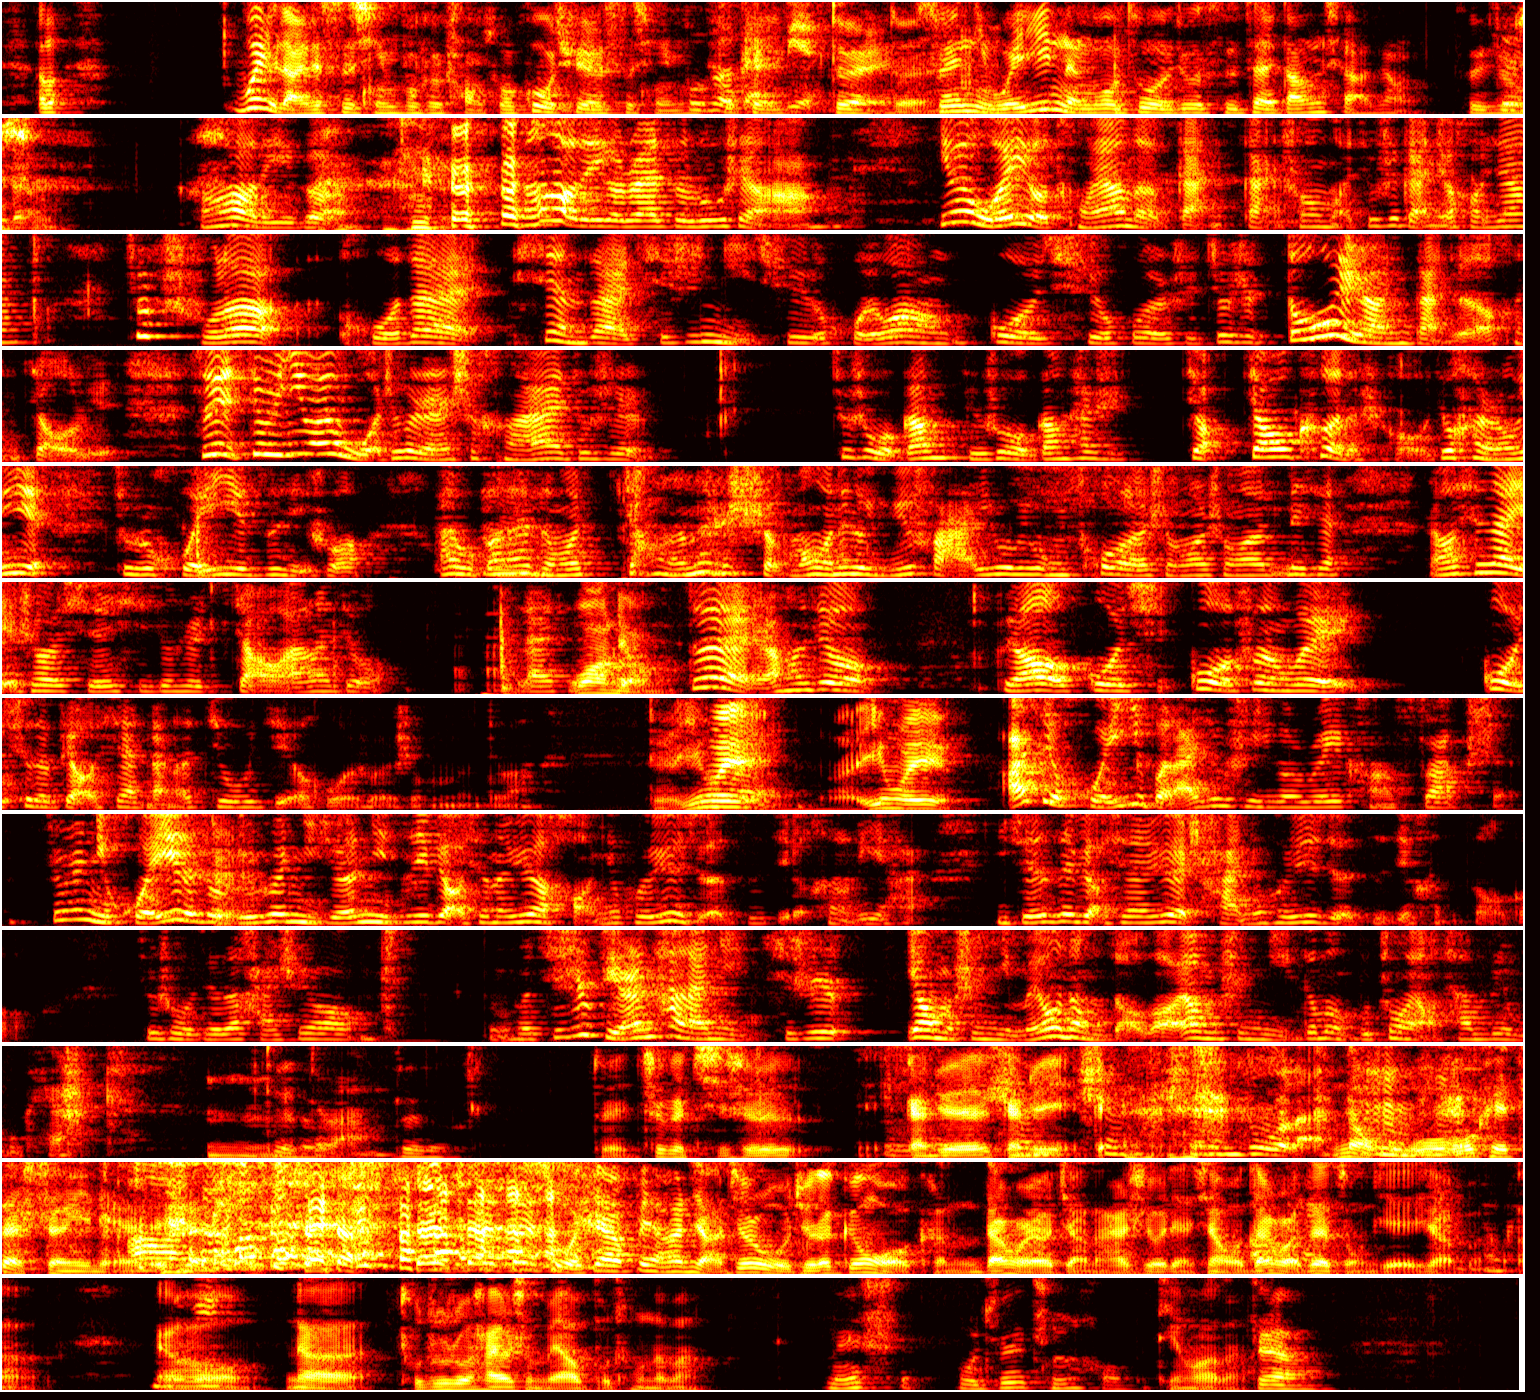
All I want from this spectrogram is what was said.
未来的事情不可 control，过去的事情不可可改变对，对。所以你唯一能够做的就是在当下这样，所以就是，很好的一个 很好的一个 resolution 啊，因为我也有同样的感感受嘛，就是感觉好像就除了活在现在，其实你去回望过去，或者是就是都会让你感觉到很焦虑，所以就是因为我这个人是很爱就是就是我刚比如说我刚开始教教课的时候，我就很容易就是回忆自己说。哎，我刚才怎么讲的那是什么？我那个语法又用错了什么什么那些，然后现在也是要学习，就是讲完了就来忘掉嘛对，然后就不要过去过分为过去的表现感到纠结或者说什么的，对吧？对，因为呃因为而且回忆本来就是一个 reconstruction，就是你回忆的时候，比如说你觉得你自己表现的越好，你就会越觉得自己很厉害；你觉得自己表现的越差，你就会越觉得自己很糟糕。就是我觉得还是要怎么说？其实别人看来你其实要么是你没有那么糟糕，要么是你根本不重要，他们并不 care，嗯，对的，对吧？对的，对这个其实感觉感觉深深度了。那我我 我可以再深一点，哦但但但但但是我现在不想讲，就是我觉得跟我可能待会儿要讲的还是有点像，我待会儿再总结一下吧啊。然后那土猪猪还有什么要补充的吗？没事，我觉得挺好的。挺好的，对啊，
